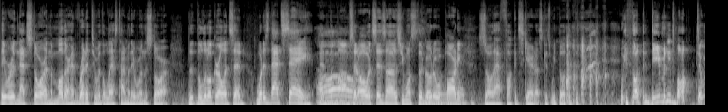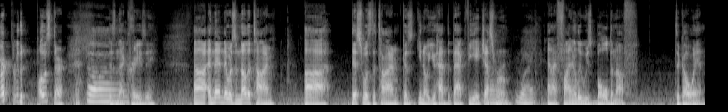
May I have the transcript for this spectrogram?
they were in that store and the mother had read it to her the last time when they were in the store. The, the little girl had said, What does that say? And the mom Oh. said, Oh, it says uh, she wants to go to a party. So that fucking scared us because we thought that we thought the demon talked to her through the poster. Isn't that crazy? Uh, and then there was another time. Uh, this was the time because you know you had the back VHS room, Right. and I finally was bold enough to go in.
